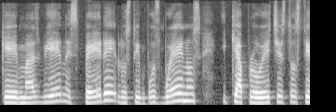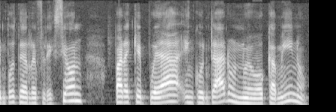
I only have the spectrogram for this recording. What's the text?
que más bien espere los tiempos buenos y que aproveche estos tiempos de reflexión para que pueda encontrar un nuevo camino.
